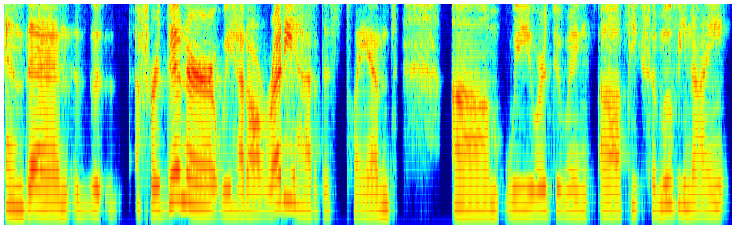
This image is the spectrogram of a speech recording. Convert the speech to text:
And then the, for dinner, we had already had this planned. Um, we were doing a pizza movie night.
